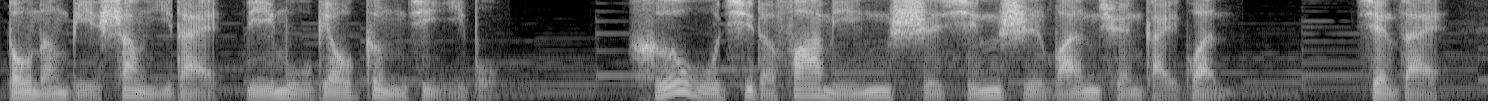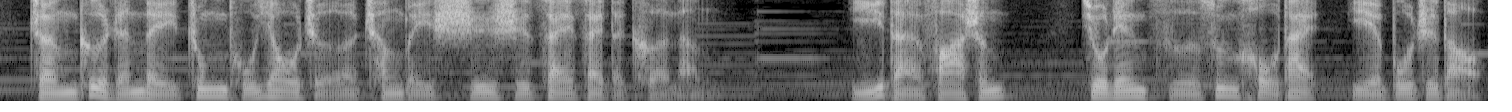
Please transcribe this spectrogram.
都能比上一代离目标更进一步。核武器的发明使形势完全改观。现在，整个人类中途夭折成为实实在在的可能。一旦发生，就连子孙后代也不知道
